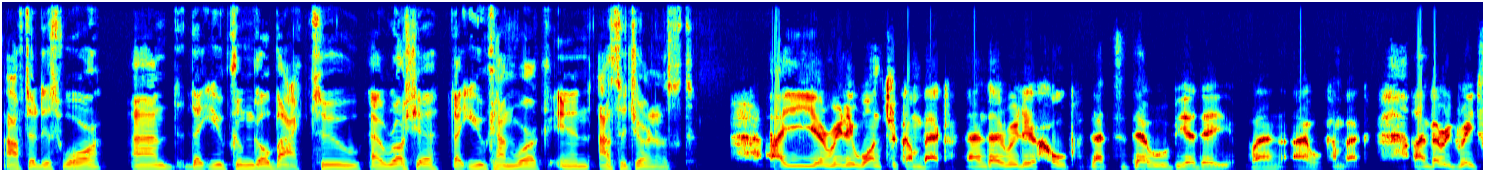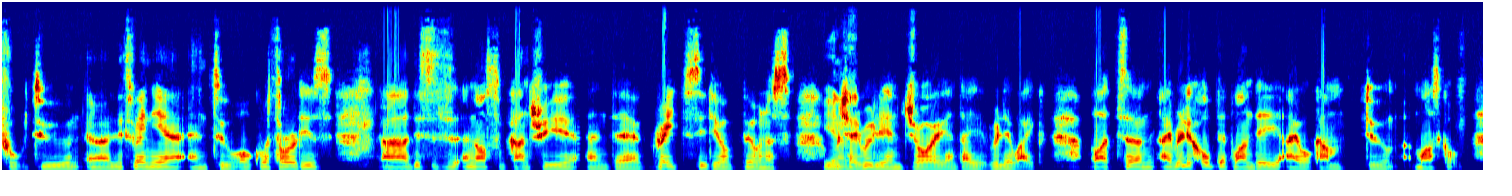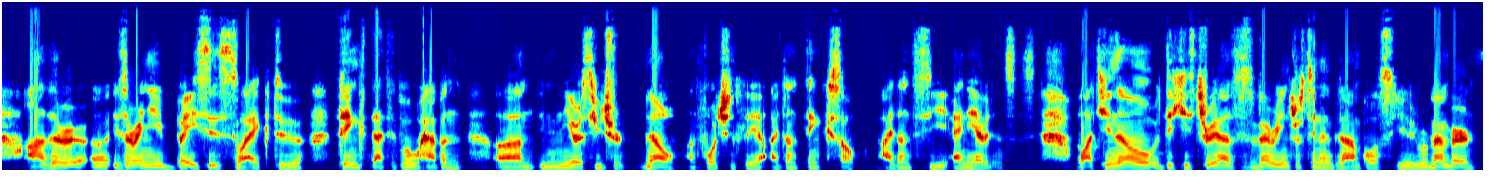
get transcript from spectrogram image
after this war and that you can go back to a Russia that you can work in as a journalist? I uh, really want to come back and I really hope that there will be a day when I will come back. I'm very grateful to uh, Lithuania and to local authorities. Uh, this is an awesome country and a great city of Vilnius, Yes. which I really enjoy and I really like. But um, I really hope that one day I will come to Moscow. Other, uh, is there any basis like to think that it will happen um, in the nearest future? No, unfortunately, I don't think so. I don't see any evidences. But you know, the history has very interesting examples. You remember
